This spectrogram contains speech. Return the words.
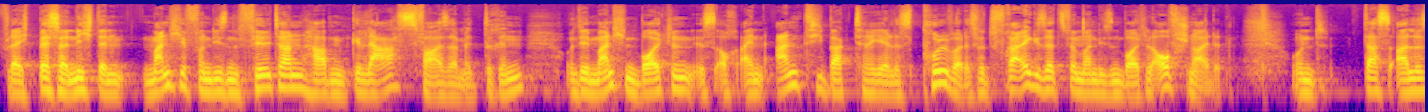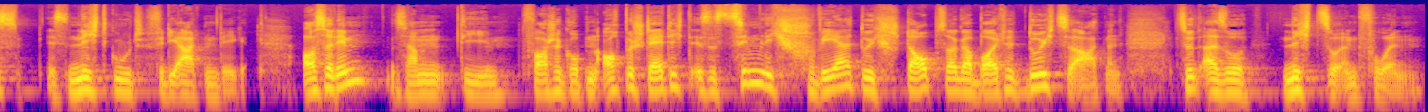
Vielleicht besser nicht, denn manche von diesen Filtern haben Glasfaser mit drin und in manchen Beuteln ist auch ein antibakterielles Pulver. Das wird freigesetzt, wenn man diesen Beutel aufschneidet. Und das alles ist nicht gut für die Atemwege. Außerdem, das haben die Forschergruppen auch bestätigt, ist es ziemlich schwer, durch Staubsaugerbeutel durchzuatmen. Es wird also nicht so empfohlen.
